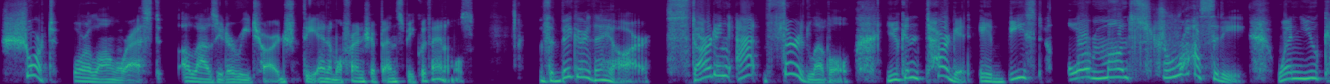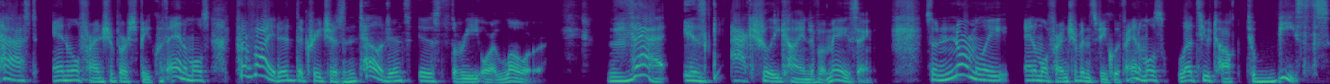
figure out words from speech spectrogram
short or long rest allows you to recharge the animal friendship and speak with animals the bigger they are. Starting at third level, you can target a beast or monstrosity when you cast Animal Friendship or Speak with Animals, provided the creature's intelligence is three or lower. That is actually kind of amazing. So, normally, Animal Friendship and Speak with Animals lets you talk to beasts.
